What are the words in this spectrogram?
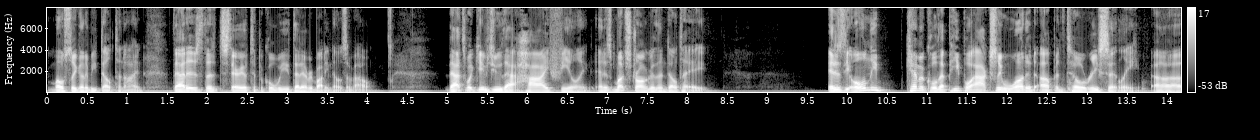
mostly going to be Delta 9. That is the stereotypical weed that everybody knows about. That's what gives you that high feeling and is much stronger than Delta 8. It is the only chemical that people actually wanted up until recently. Uh,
